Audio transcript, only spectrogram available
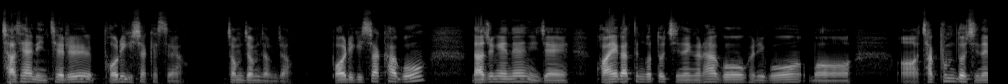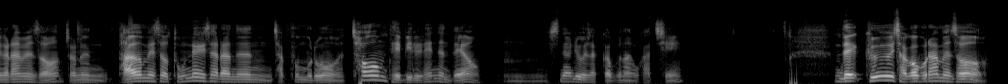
자세한 인체를 버리기 시작했어요. 점점 점점 버리기 시작하고 나중에는 이제 과외 같은 것도 진행을 하고 그리고 뭐 어, 작품도 진행을 하면서 저는 다음에서 동네 의사라는 작품으로 처음 데뷔를 했는데요. 음, 시나리오 작가분하고 같이. 근데 그 작업을 하면서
